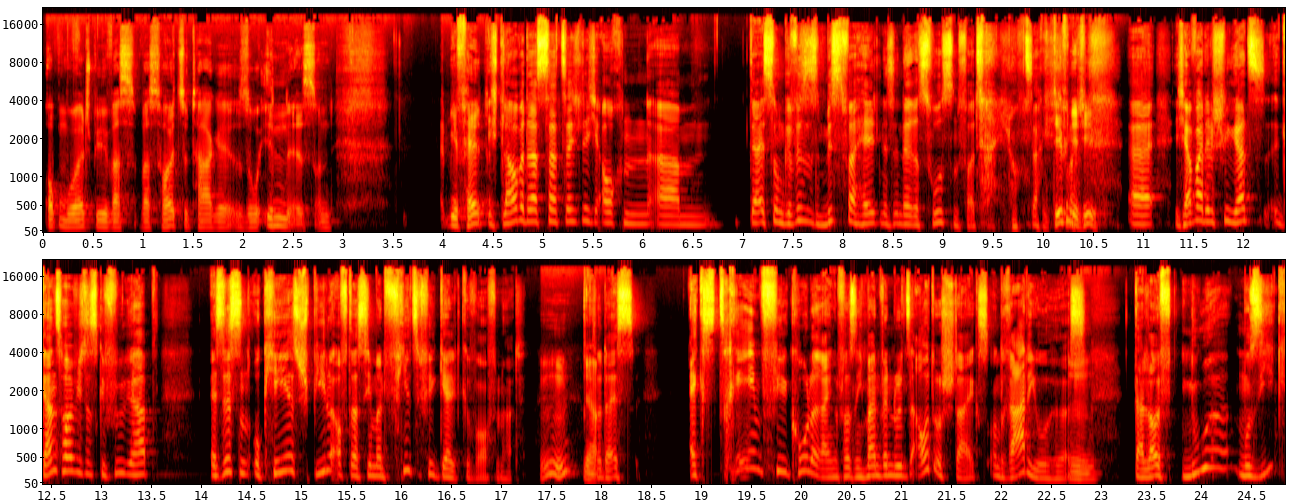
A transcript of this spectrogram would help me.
Open-World-Spiel, was, was heutzutage so in ist. Und mir fällt. Ich glaube, dass tatsächlich auch ein. Ähm, da ist so ein gewisses Missverhältnis in der Ressourcenverteilung, sag ich Definitiv. Äh, ich habe bei dem Spiel ganz, ganz häufig das Gefühl gehabt, es ist ein okayes Spiel, auf das jemand viel zu viel Geld geworfen hat. Mhm, ja. also, da ist extrem viel Kohle reingeflossen. Ich meine, wenn du ins Auto steigst und Radio hörst, mhm. da läuft nur Musik,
